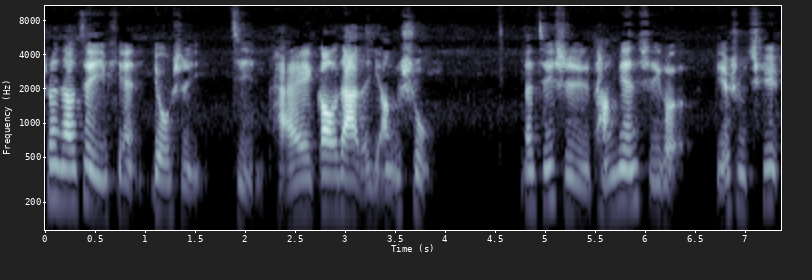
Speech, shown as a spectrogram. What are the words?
转到这一片又是几排高大的杨树。那这是旁边是一个别墅区，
